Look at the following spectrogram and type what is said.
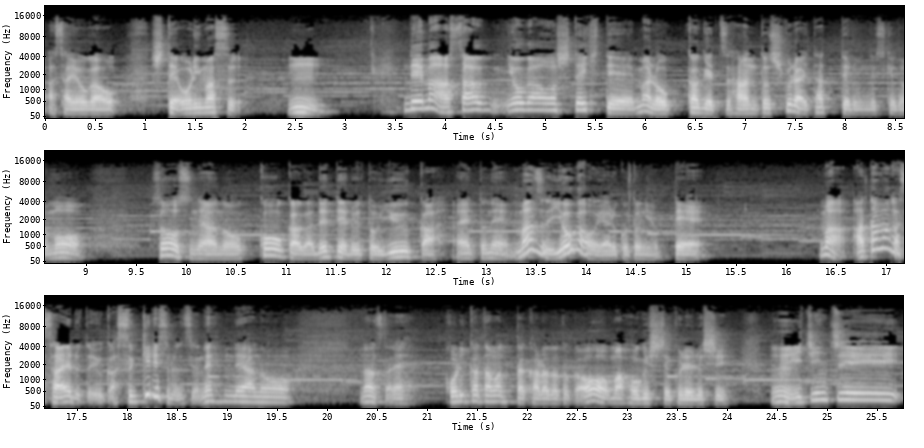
朝ヨガをしております。うん。で、まあ朝ヨガをしてきて、まあ6ヶ月、半年くらい経ってるんですけども、そうですね、あの、効果が出てるというか、えっとね、まずヨガをやることによって、まあ頭が冴えるというか、すっきりするんですよね。で、あの、なんですかね、凝り固まった体とかを、まあ、ほぐしてくれるし、うん、一日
